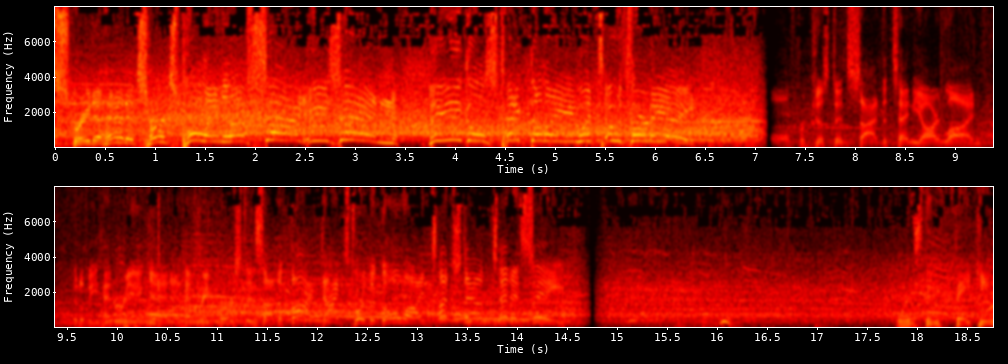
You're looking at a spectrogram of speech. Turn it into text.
Straight ahead, it's Hurts pulling left side. He's in. The Eagles take the lead with 238. From just inside the 10-yard line, it'll be Henry again, and Henry burst inside the five, dives toward the goal line. Touchdown, Tennessee. Winston faking.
